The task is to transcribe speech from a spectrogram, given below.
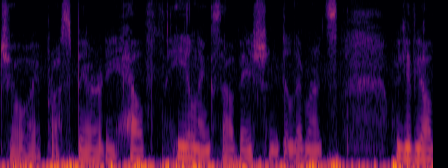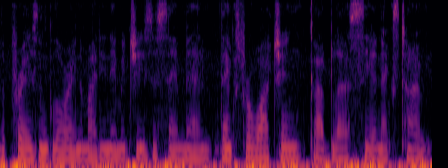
joy, prosperity, health, healing, salvation, deliverance. We give you all the praise and glory in the mighty name of Jesus. Amen. Thanks for watching. God bless. See you next time.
